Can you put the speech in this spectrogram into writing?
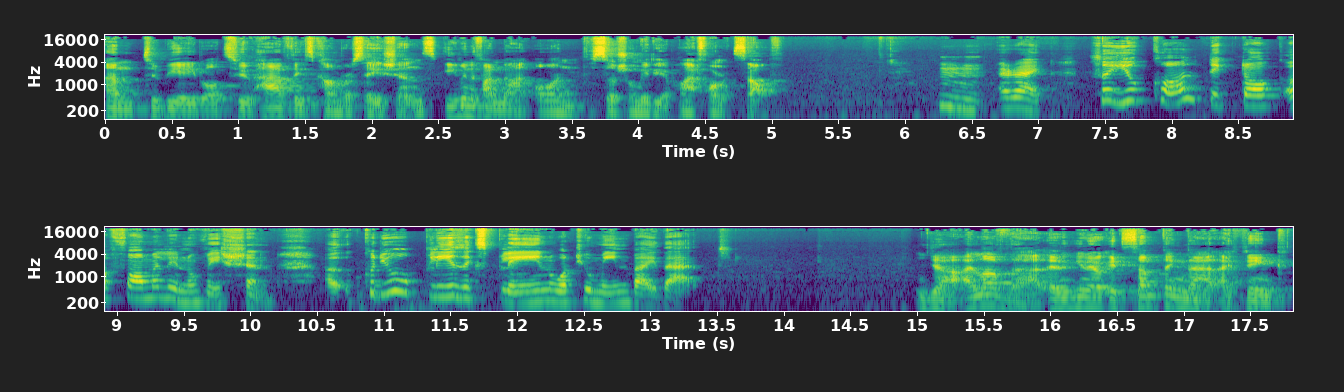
um, to be able to have these conversations, even if I'm not on the social media platform itself. Hmm, right. So you call TikTok a formal innovation. Uh, could you please explain what you mean by that? Yeah, I love that. And you know, it's something that I think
